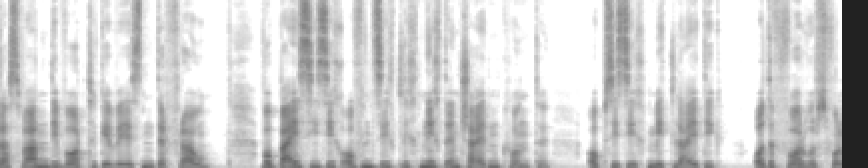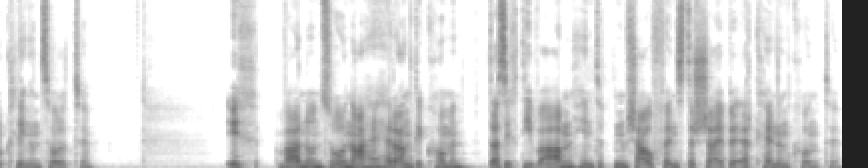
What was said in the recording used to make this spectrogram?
Das waren die Worte gewesen der Frau, wobei sie sich offensichtlich nicht entscheiden konnte, ob sie sich mitleidig oder vorwurfsvoll klingen sollte. Ich war nun so nahe herangekommen, dass ich die Waren hinter dem Schaufensterscheibe erkennen konnte.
